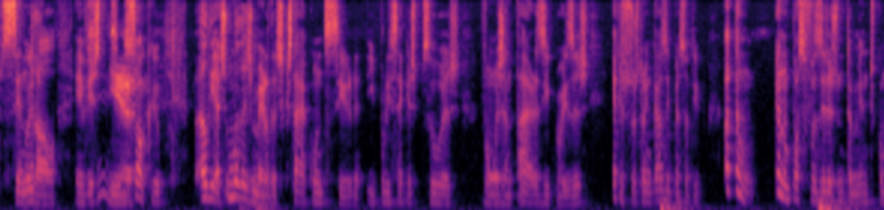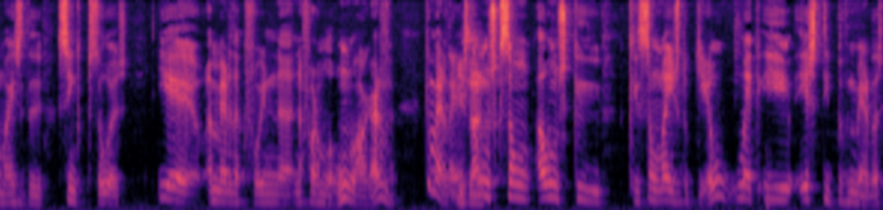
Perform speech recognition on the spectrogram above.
central, em vez de... Yeah. Só que, aliás, uma das merdas que está a acontecer, e por isso é que as pessoas vão a jantares e coisas, é que as pessoas estão em casa e pensam tipo, "Ah, então, eu não posso fazer ajuntamentos com mais de 5 pessoas e é a merda que foi na, na Fórmula 1 no Algarve? Que merda é esta? Há uns que são. Há uns que que são mais do que eu, como é que, e este tipo de merdas.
